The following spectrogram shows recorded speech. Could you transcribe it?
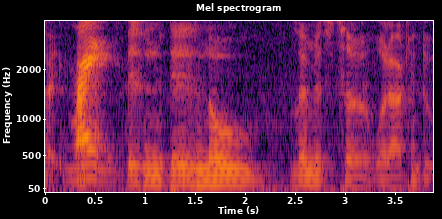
like I- there's, there's no limits to what I can do.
